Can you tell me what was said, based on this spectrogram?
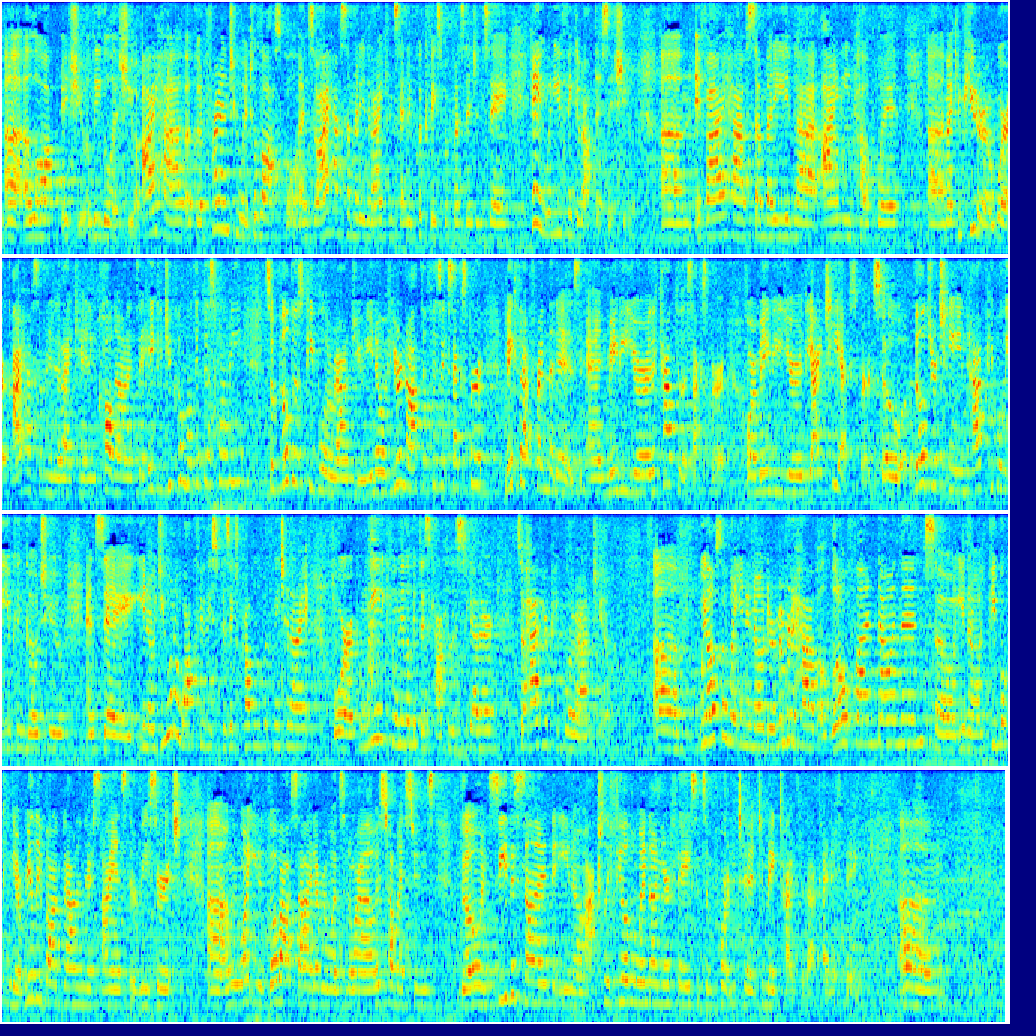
uh, a law issue, a legal issue. I have a good friend who went to law school, and so I have somebody that I can send a quick Facebook message and say, hey, what do you think about this issue? Um, if I have somebody that I need help with uh, my computer at work, I have somebody that I can call down and say, hey, could you come look at this for me? So build those people around you. You know, if you're not the physics expert, make that friend that is, and maybe you're the calculus expert, or maybe you're the IT expert. So build your team, have people that you can go to and say, you know, do you want to walk through these physics physics problem with me tonight? Or can we, can we look at this calculus together? So have your people around you. Um, we also want you to know to remember to have a little fun now and then. So, you know, people can get really bogged down in their science, their research. Um, we want you to go outside every once in a while. I always tell my students, go and see the sun, you know, actually feel the wind on your face. It's important to, to make time for that kind of thing. Um,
